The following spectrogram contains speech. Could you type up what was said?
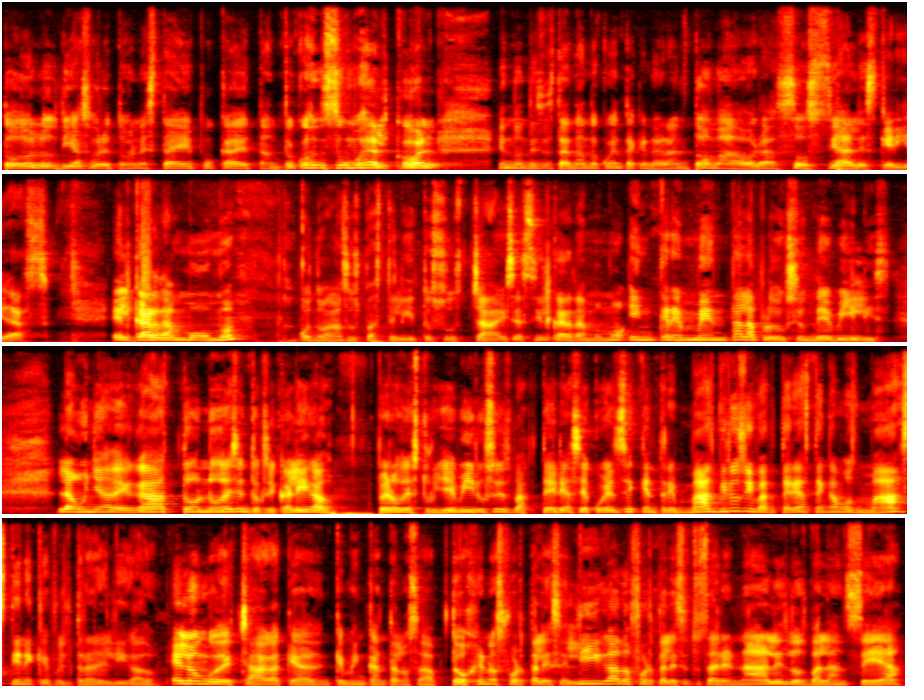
todos los días, sobre todo en esta época de tanto consumo de alcohol, en donde se están dando cuenta que no eran tomadoras sociales, queridas. El cardamomo cuando hagan sus pastelitos, sus chais y así, el cardamomo incrementa la producción de bilis. La uña de gato no desintoxica el hígado, pero destruye virus y bacterias. Y acuérdense que entre más virus y bacterias tengamos, más tiene que filtrar el hígado. El hongo de chaga, que, me encantan los adaptógenos, fortalece el hígado, fortalece tus arenales, los balancea.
